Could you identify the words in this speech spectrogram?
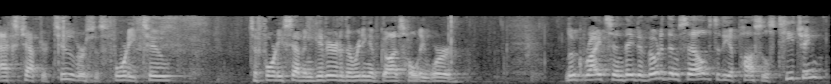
Acts chapter 2, verses 42 to 47. Give ear to the reading of God's holy Word. Luke writes, And they devoted themselves to the apostles' teaching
